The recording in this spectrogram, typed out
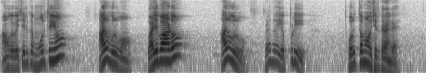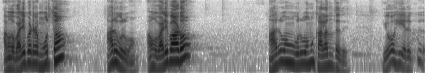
அவங்க வச்சிருக்க மூர்த்தியும் அருவுருவம் வழிபாடும் அருவுருவம். விளங்குதா எப்படி பொருத்தமாக வச்சுருக்கிறாங்க? அவங்க வழிபடுற மூர்த்தம் அருவுருவம். அவங்க வழிபாடும் அருவம் உருவமும் கலந்தது. யோகியருக்கு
